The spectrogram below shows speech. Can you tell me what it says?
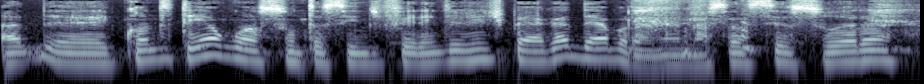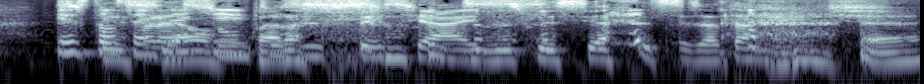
a- é, quando tem algum assunto assim diferente, a gente pega a Débora, né? Nossa assessora Estou sempre aqui. para Assuntos especiais. assuntos especiais. Exatamente. É,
